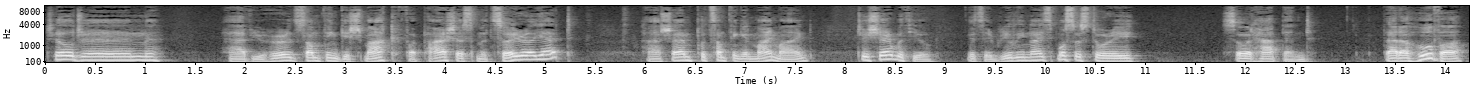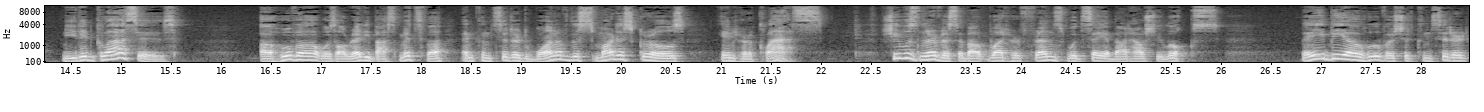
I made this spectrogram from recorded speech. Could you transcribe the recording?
Children, have you heard something gishmak for Parshas Metzora yet? Hashem put something in my mind to share with you. It's a really nice mussar story. So it happened that Ahuva needed glasses. Ahuva was already bas mitzvah and considered one of the smartest girls in her class. She was nervous about what her friends would say about how she looks. Maybe Ahuva should consider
